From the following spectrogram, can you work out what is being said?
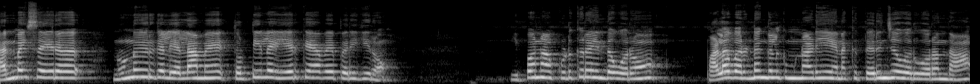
நன்மை செய்கிற நுண்ணுயிர்கள் எல்லாமே தொட்டியில் இயற்கையாகவே பெருகிறோம் இப்போ நான் கொடுக்குற இந்த உரம் பல வருடங்களுக்கு முன்னாடியே எனக்கு தெரிஞ்ச ஒரு உரம் தான்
